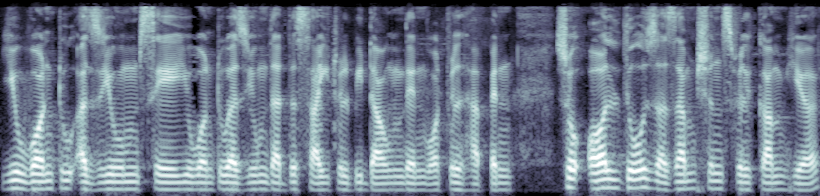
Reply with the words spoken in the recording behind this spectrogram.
you want to assume, say you want to assume that the site will be down, then what will happen? So all those assumptions will come here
